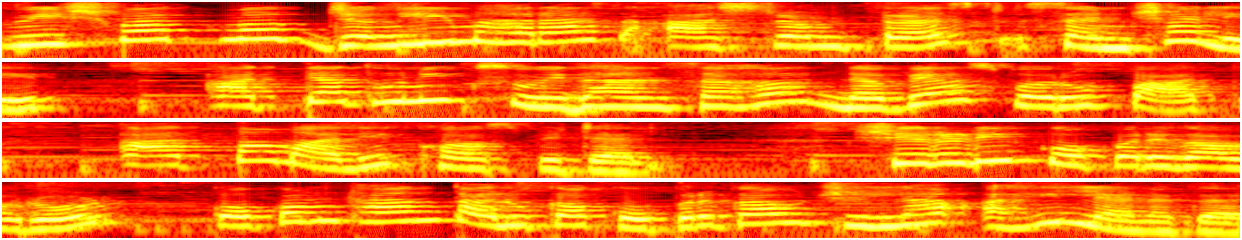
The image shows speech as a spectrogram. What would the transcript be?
विश्वात्मक जंगली महाराज आश्रम ट्रस्ट संचालित अत्याधुनिक सुविधांसह नव्या स्वरूपात आत्मा मालिक हॉस्पिटल. शिर्डी कोपरगाव रोड कोकमठाण तालुका कोपरगाव जिल्हा अहिल्यानगर.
